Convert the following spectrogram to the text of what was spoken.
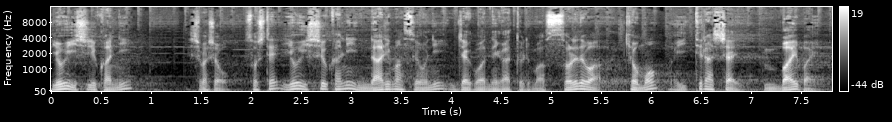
良い1週間にしましょう。そして良い1週間になりますように、ジャグは願っております。それでは、今日もいってらっしゃい。バイバイ。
